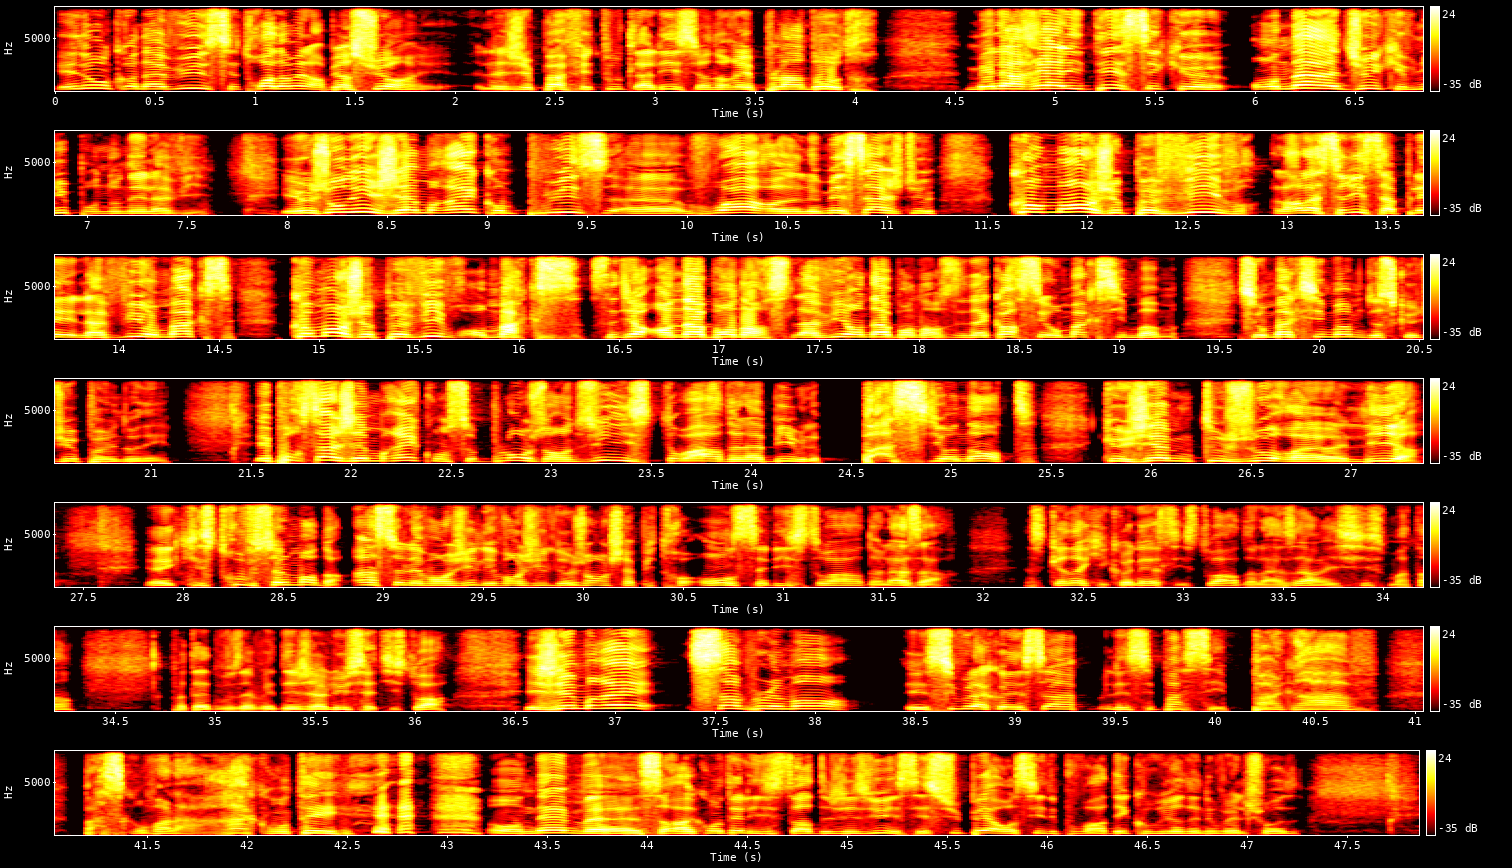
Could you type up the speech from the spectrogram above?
Et donc, on a vu ces trois domaines. Alors, bien sûr, je n'ai pas fait toute la liste, il y en aurait plein d'autres. Mais la réalité, c'est qu'on a un Dieu qui est venu pour nous donner la vie. Et aujourd'hui, j'aimerais qu'on puisse euh, voir le message de comment je peux vivre. Alors, la série s'appelait La vie au max. Comment je peux vivre au max? C'est-à-dire en abondance. La vie en abondance. D'accord? C'est au maximum. C'est au maximum de ce que Dieu peut nous donner. Et pour ça, j'aimerais qu'on se plonge dans une histoire de la Bible passionnante que j'aime toujours euh, lire et qui se trouve seulement dans un seul évangile, l'évangile de Jean, chapitre 11, c'est l'histoire de Lazare. Est-ce qu'il y en a qui connaissent l'histoire de Lazare ici ce matin? Peut-être vous avez déjà lu cette histoire. Et j'aimerais simplement, et si vous la connaissez, laissez pas, c'est pas grave, parce qu'on va la raconter. On aime euh, se raconter les histoires de Jésus et c'est super aussi de pouvoir découvrir de nouvelles choses.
